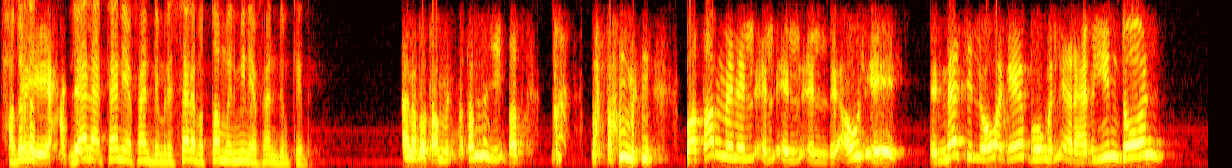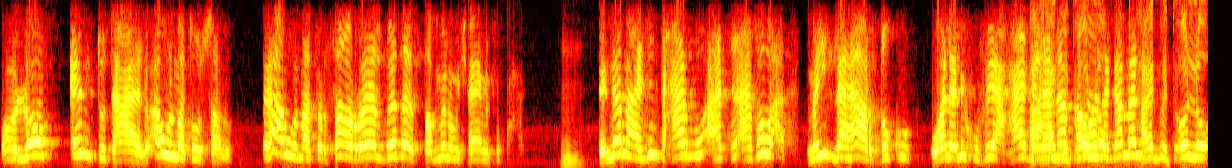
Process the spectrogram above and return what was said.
حضرتك يحاربهم. لا لا تاني يا فندم رسالة بتطمن مين يا فندم كده أنا بطمن بطمن بط- بطمن بطمن ال ال ال ال أقول إيه الناس اللي هو جايبهم الإرهابيين دول بقول لهم أنتوا تعالوا أول ما توصلوا أول ما ترفعوا الراية البيضاء اطمنوا مش هيعمل فيكم حاجة. إنما عايزين تحاربوا هت- هتو مي- لا ارضكم ولا ليكوا فيها حاجة لا ناقه ولا جمل. حضرتك بتقول له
